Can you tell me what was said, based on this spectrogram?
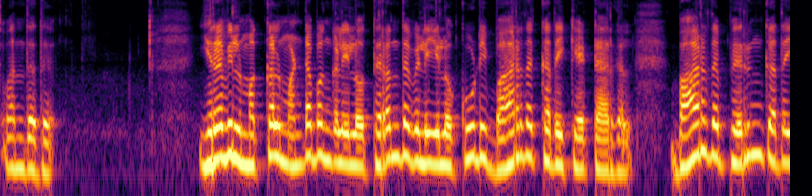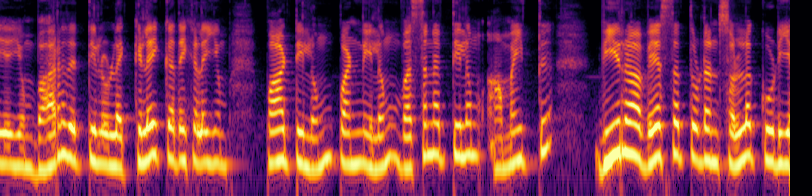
வந்தது. இரவில் மக்கள் மண்டபங்களிலோ திறந்த வெளியிலோ கூடி பாரத கதை கேட்டார்கள். பாரத பெருங்கதையையும் பாரதத்தில் உள்ள கிளைக்கதைகளையும் பாட்டிலும் பண்ணிலும் வசனத்திலும் அமைத்து வீராவேசத்துடன் சொல்லக்கூடிய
